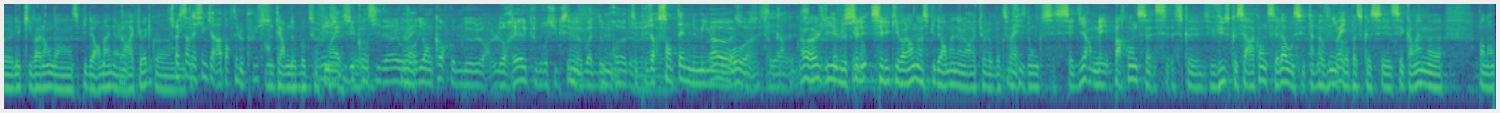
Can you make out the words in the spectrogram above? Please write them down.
Euh, l'équivalent d'un Spider-Man à l'heure actuelle. Quoi. Je crois que c'est un des films qui a rapporté le plus. En termes de box-office. il c'est- est considéré aujourd'hui encore comme le, le réel plus gros succès de la boîte de Mm. prod. C'est euh, plusieurs centaines de millions Ah d'euros. c'est- l'équivalent d'un Spider-Man à l'heure actuelle au box-office, Ouais. donc c'est c'est dire. Mais par contre, c'est- c'est ce que, vu ce que ça raconte, c'est là où c'est un ovni, Oui. quoi, parce que c'est c'est quand même euh, pendant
